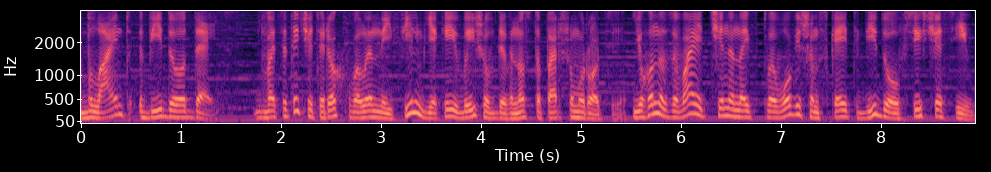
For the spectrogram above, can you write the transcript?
Blind Video Days. 24-хвилинний фільм, який вийшов в 91-му році. Його називають чи не найвпливовішим скейт-відео всіх часів.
